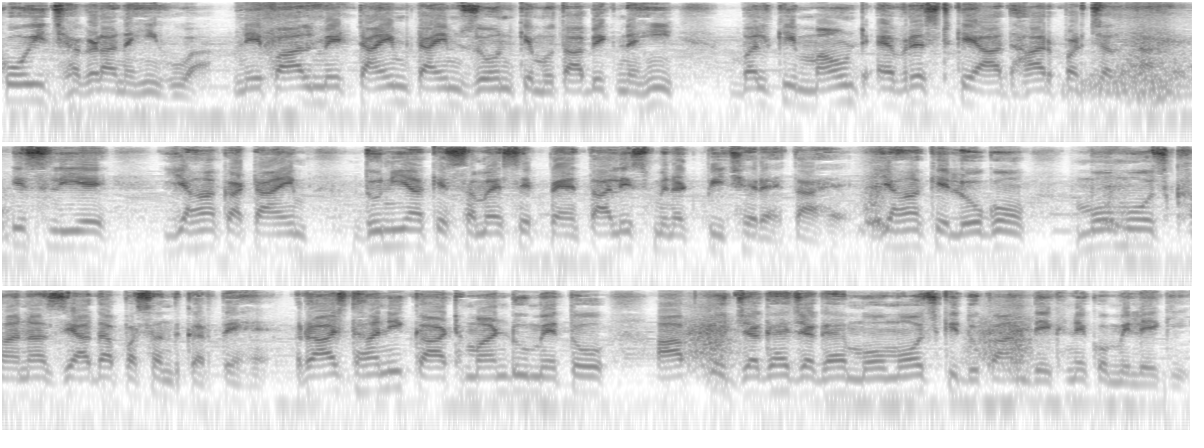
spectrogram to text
कोई झगड़ा नहीं हुआ। नेपाल में टाइम टाइम जोन के मुताबिक नहीं, बल्कि माउंट एवरेस्ट के आधार पर चलता है। इसलिए यहाँ का टाइम दुनिया के समय से 45 मिनट पीछे रहता है। यहाँ के लोगों मोमोज खाना ज़्यादा पसंद करते हैं। राजधानी काठमांडू में तो आपको जगह जगह मोमोज की दुकान देखने को मिलेगी।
